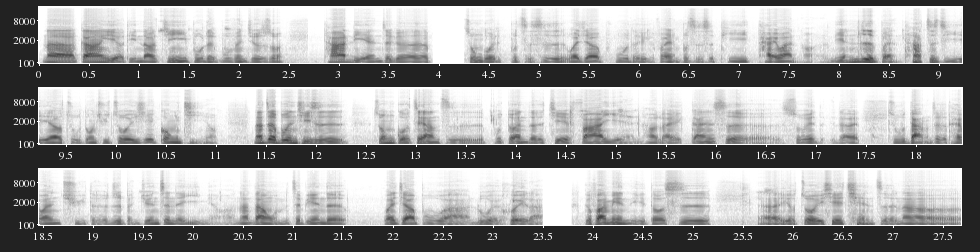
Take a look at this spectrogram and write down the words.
那刚刚也有听到进一步的部分，就是说他连这个中国不只是外交部的一个发言，不只是批台湾啊，连日本他自己也要主动去做一些攻击啊。那这部分其实中国这样子不断的借发言哈来干涉所谓的来阻挡这个台湾取得日本捐赠的疫苗啊。那当然我们这边的外交部啊、陆委会啦，各方面也都是呃有做一些谴责。那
